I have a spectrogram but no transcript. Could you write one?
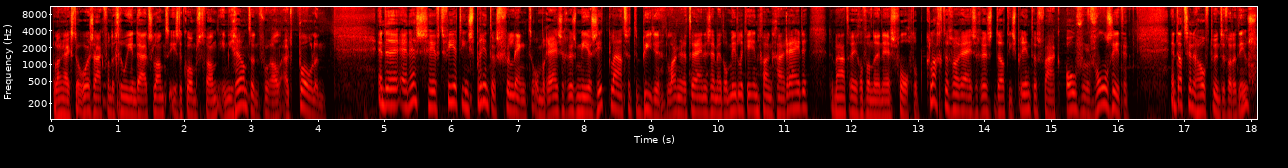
Belangrijkste oorzaak van de groei in Duitsland is de komst van immigranten, vooral uit Polen. En de NS heeft 14 sprinters verlengd om reizigers meer zitplaatsen te bieden. Langere treinen zijn met onmiddellijke ingang gaan rijden. De maatregel van de NS volgt op klachten van reizigers dat die sprinters vaak overvol zitten. En dat zijn de hoofdpunten van het nieuws.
